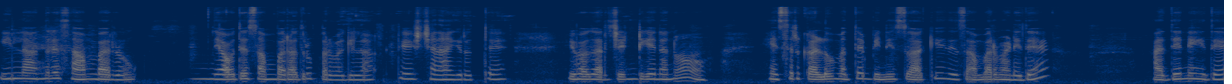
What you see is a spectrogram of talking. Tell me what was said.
ಇಲ್ಲ ಅಂದರೆ ಸಾಂಬಾರು. ಯಾವುದೇ ಸಾಂಬಾರಾದರೂ ಪರವಾಗಿಲ್ಲ. ಟೇಸ್ಟ್ ಚೆನ್ನಾಗಿರುತ್ತೆ. ಇವಾಗ ಅರ್ಜೆಂಟಿಗೆ ನಾನು ಹೆಸರು ಕಾಳು ಮತ್ತು ಬಿನಿಸು ಹಾಕಿ ಸಾಂಬಾರು ಮಾಡಿದೆ. ಅದೇನೇ ಇದೆ.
